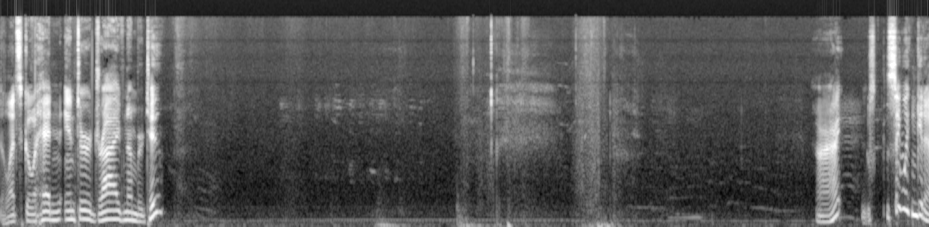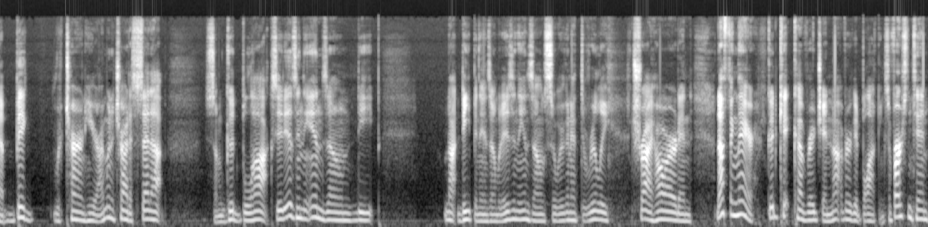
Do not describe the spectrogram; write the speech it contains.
So let's go ahead and enter drive number two. All right, let's see if we can get a big return here. I'm going to try to set up some good blocks. It is in the end zone deep. Not deep in the end zone, but it is in the end zone, so we're going to have to really try hard and nothing there. Good kick coverage and not very good blocking. So first and 10,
